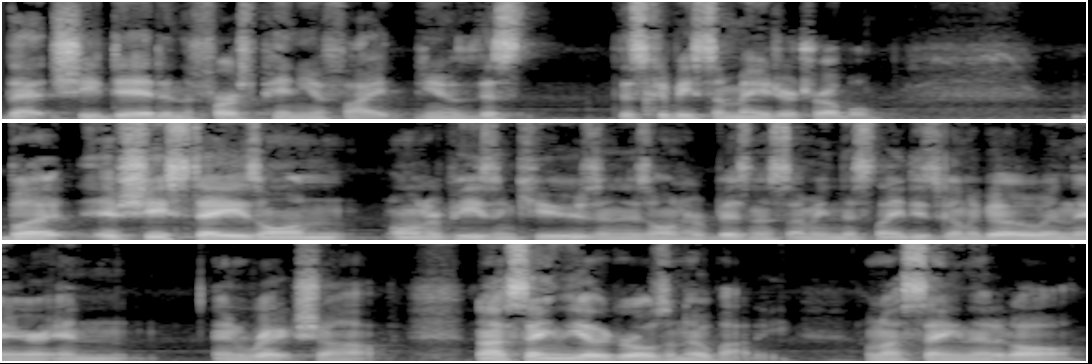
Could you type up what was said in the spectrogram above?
that she did in the first Pena fight, you know, this this could be some major trouble. But if she stays on on her p's and q's and is on her business, I mean, this lady's going to go in there and and wreck shop. Not saying the other girl's a nobody. I'm not saying that at all.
